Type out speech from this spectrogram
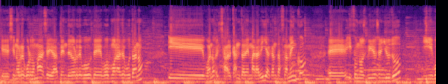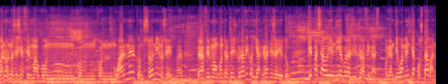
que, si no recuerdo más, era vendedor de, de bombonas de butano. Y bueno, el chaval canta de maravilla, canta flamenco, eh, hizo unos vídeos en YouTube y bueno, no sé si ha firmado con, con- con Warner, con Sony, no sé, pero ha firmado un contrato discográfico ya gracias a YouTube. ¿Qué pasa hoy en día con las discográficas? Porque antiguamente apostaban.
